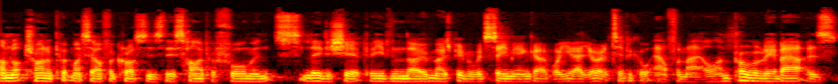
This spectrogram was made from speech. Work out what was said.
I'm not trying to put myself across as this high performance leadership, even though most people would see me and go, well, yeah, you're a typical alpha male. I'm probably about as,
